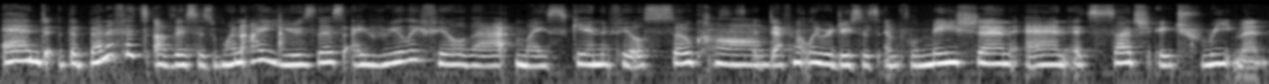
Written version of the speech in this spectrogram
And the benefits of this is when I use this, I really feel that my skin feels so calm. It definitely reduces inflammation and it's such a treatment.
